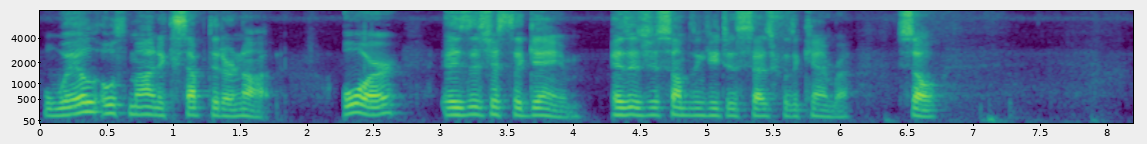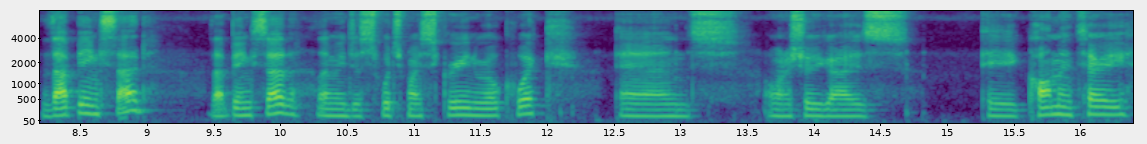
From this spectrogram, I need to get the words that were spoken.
will Uthman accept it or not? Or is this just a game? Is it just something he just says for the camera? So that being said, that being said, let me just switch my screen real quick and I want to show you guys a commentary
